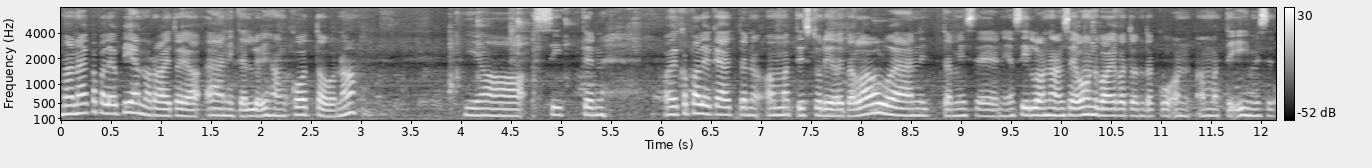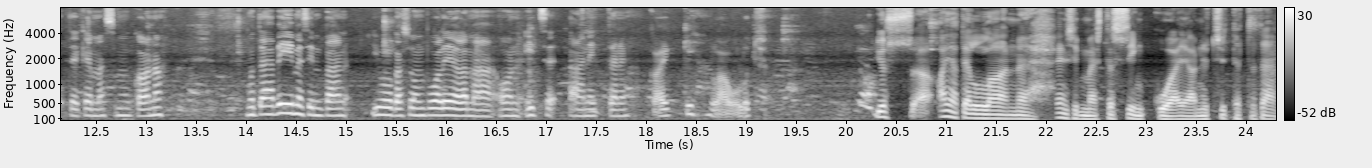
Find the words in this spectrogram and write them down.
mä oon aika paljon pianoraitoja äänitellyt ihan kotona. Ja sitten aika paljon käyttänyt ammattistudioita lauluäänittämiseen. Ja silloinhan se on vaivatonta, kun on ammatti-ihmiset tekemässä mukana. Mutta tähän viimeisimpään julkaisuun puolielämää on itse äänittänyt kaikki laulut. Jos ajatellaan ensimmäistä sinkkua ja nyt sitten tätä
